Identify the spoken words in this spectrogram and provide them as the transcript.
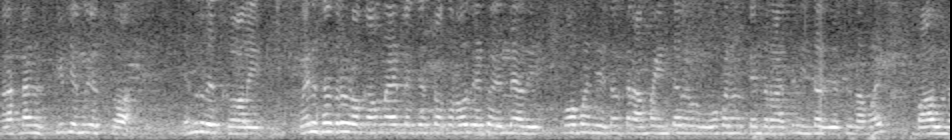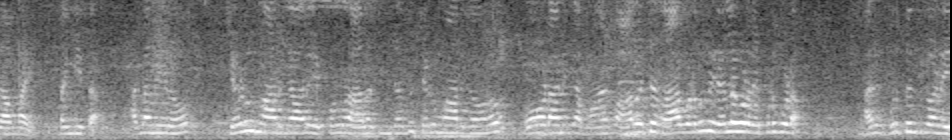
మరి అట్లాంటి స్థితి ఎందుకు తెచ్చుకోవాలి? ఎందుకు తెచ్చుకోవాలి? పోయిన సంవత్సరం ఒక అమ్మాయి ఎట్లా జస్ట్ ఒక రోజు ఎటో వెళ్ళేది ఓపెన్ చేసాం సరే అమ్మాయి ఇంటర్ ఓపెన్ టెన్త్ రాసింది ఇంటర్ చేస్తుంది అమ్మాయి బాగుంది అమ్మాయి సంగీత. అట్లా మీరు చెడు మార్గాలు ఎప్పుడు కూడా ఆలోచించద్దు. చెడు మార్గంలో పోవడానికి మాకు ఆలోచన రాకూడదు మీరు వెళ్ళకూడదు ఎప్పుడు కూడా. అది గుర్తుంచుకోండి.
